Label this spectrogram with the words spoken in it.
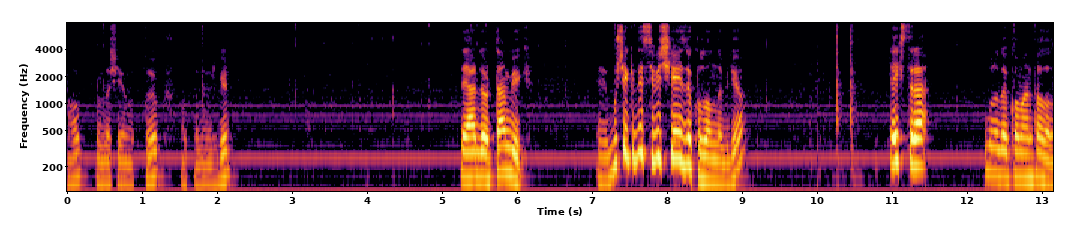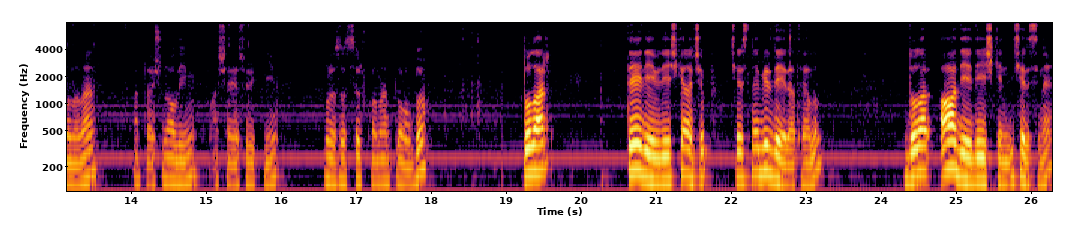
Hop burada şey unuttuk. Noktada virgül. Değer 4'ten büyük. E, bu şekilde switch case de kullanılabiliyor. Ekstra bunu da komente alalım hemen. Hatta şunu alayım. Aşağıya sürükleyeyim. Burası sırf komentli oldu. Dolar D diye bir değişken açıp içerisine bir değeri atayalım. Dolar A diye değişkenin içerisine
